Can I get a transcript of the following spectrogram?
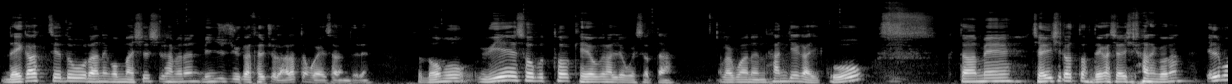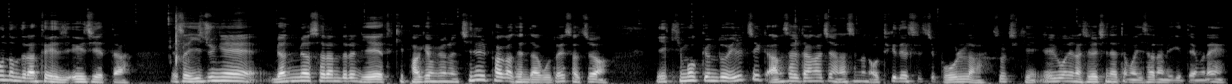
내각 제도라는 것만 실시를 하면은 민주주의가 될 줄 알았던 거예요, 사람들은. 너무 위에서부터 개혁을 하려고 했었다라고 하는 한계가 있고 그 다음에 제일 싫었던 내가 제일 싫어하는 거는 일본 놈들한테 의지했다. 그래서 이 중에 몇몇 사람들은 얘 특히 박영효는 친일파가 된다고도 했었죠. 이 김옥균도 일찍 암살당하지 않았으면 어떻게 됐을지 몰라. 솔직히 일본이랑 제일 친했던 건 이 사람이기 때문에.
